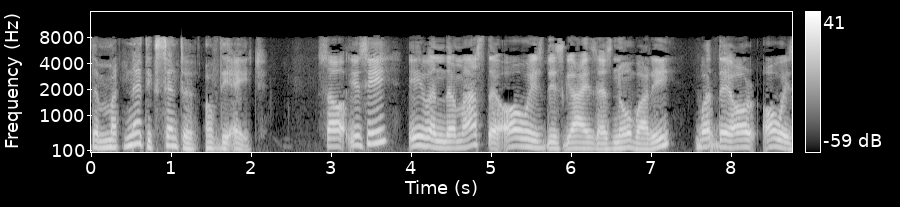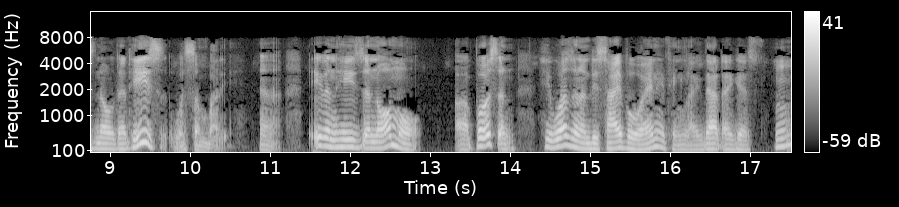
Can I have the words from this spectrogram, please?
the magnetic center of the age. So, you see, even the master always disguised as nobody, but they all always know that he was somebody. Even he's a normal uh, person. He wasn't a disciple or anything like that, I guess. Hmm?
